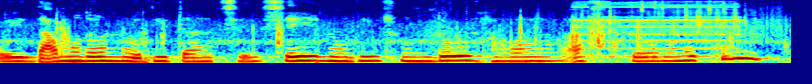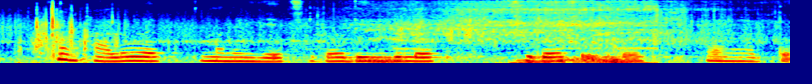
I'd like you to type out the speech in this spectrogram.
ওই দামোদর নদীটা আছে। সেই নদী সুন্দর হাওয়া আসতো। মানে খুবই, খুব ভালো এক মানে ইয়ে ছিল, দিনগুলো ছিল সেগুলো তো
